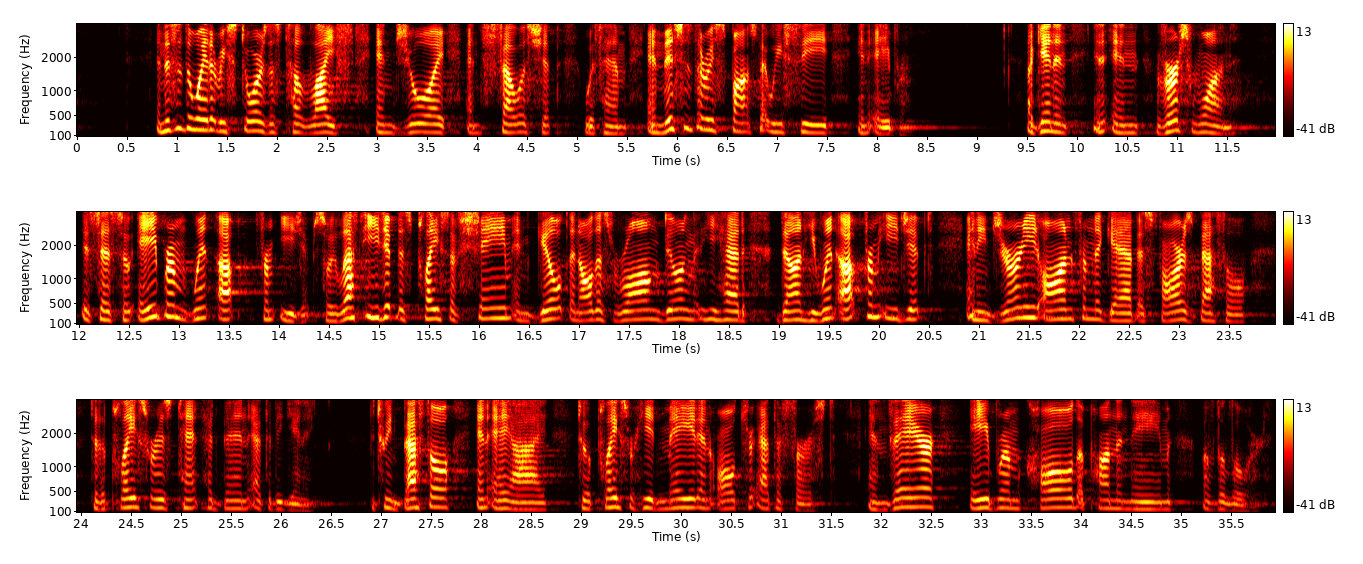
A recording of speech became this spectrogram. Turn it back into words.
And this is the way that restores us to life and joy and fellowship with Him. And this is the response that we see in Abram. Again, in, in, in, verse 1, it says So Abram went up from Egypt. So he left Egypt, this place of shame and guilt and all this wrongdoing that he had done. He went up from Egypt and he journeyed on from Negeb as far as Bethel to the place where his tent had been at the beginning, between Bethel and Ai, to a place where he had made an altar at the first. And there Abram called upon the name of the Lord.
